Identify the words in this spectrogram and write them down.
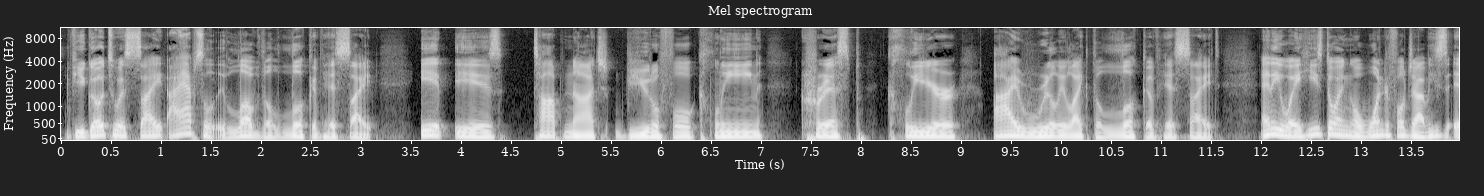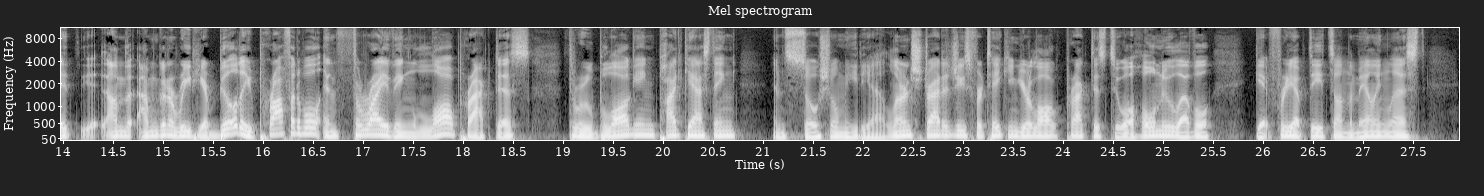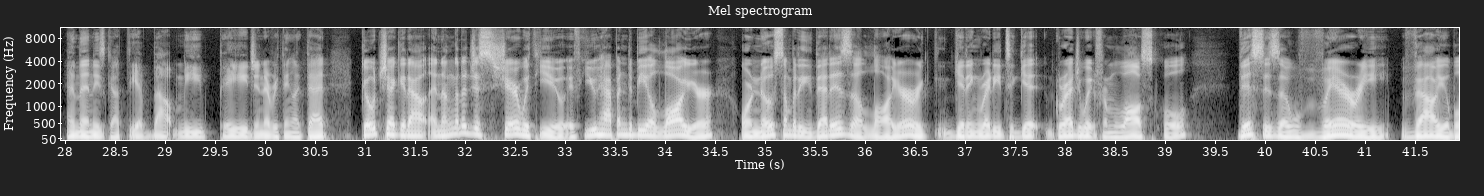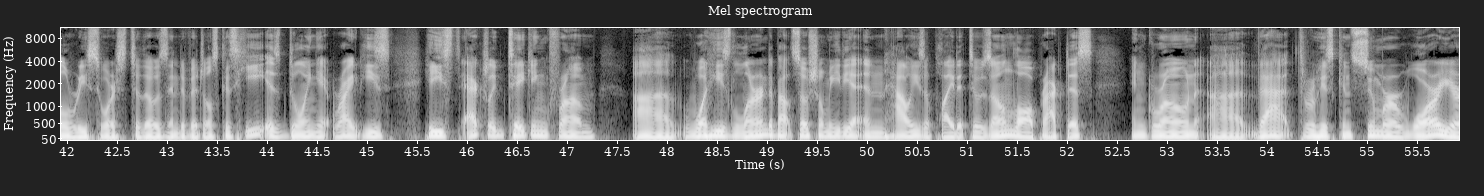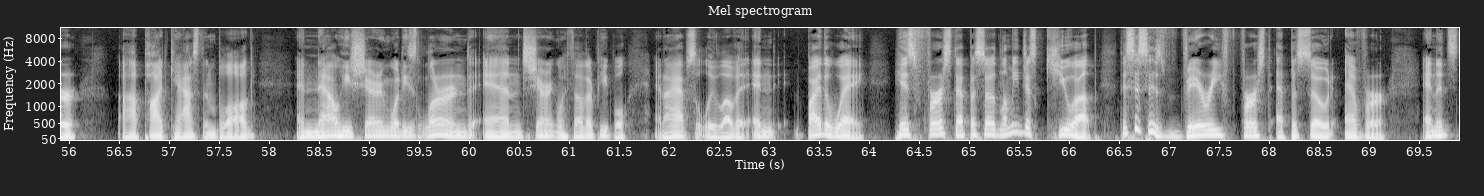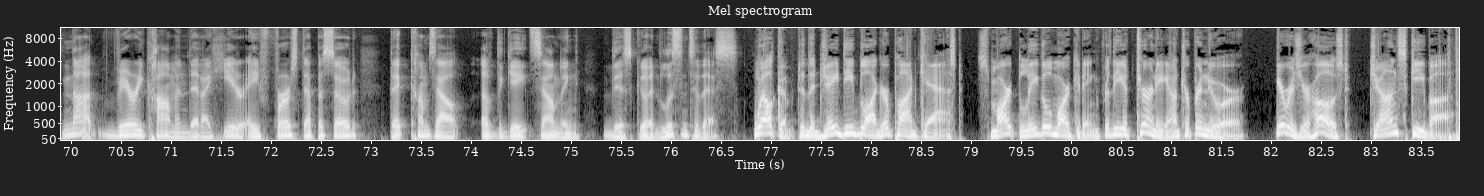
If you go to his site, I absolutely love the look of his site. It is top notch, beautiful, clean, crisp, clear. I really like the look of his site. Anyway, he's doing a wonderful job. He's it, the, I'm going to read here. Build a profitable and thriving law practice through blogging, podcasting, and social media. Learn strategies for taking your law practice to a whole new level. Get free updates on the mailing list. And then he's got the About Me page and everything like that. Go check it out. And I'm going to just share with you if you happen to be a lawyer or know somebody that is a lawyer or getting ready to get graduate from law school, this is a very valuable resource to those individuals because he is doing it right. He's he's actually taking from uh, what he's learned about social media and how he's applied it to his own law practice and grown uh, that through his Consumer Warrior uh, podcast and blog. And now he's sharing what he's learned and sharing with other people. And I absolutely love it. And by the way, his first episode, let me just cue up. This is his very first episode ever. And it's not very common that I hear a first episode that comes out of the gate sounding this good. Listen to this. Welcome to the JD Blogger Podcast, smart legal marketing for the attorney entrepreneur. Here is your host, John Skiba.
